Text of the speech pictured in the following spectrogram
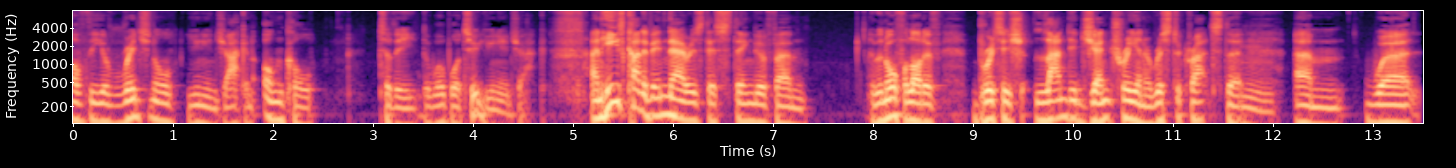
of the original Union Jack and uncle to the, the World War II Union Jack. And he's kind of in there as this thing of um, an awful lot of British landed gentry and aristocrats that um, were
